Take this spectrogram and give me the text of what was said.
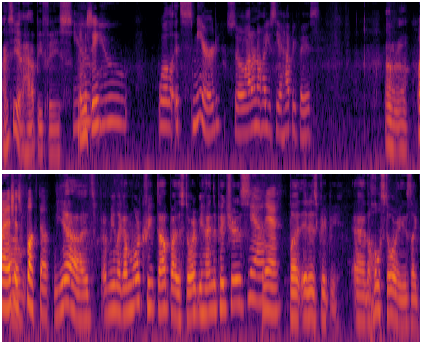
I see a happy face. You, Let me see. You well, it's smeared, so I don't know how you see a happy face. I don't know. Wow, that's just Um, fucked up. Yeah, it's. I mean, like I'm more creeped out by the story behind the pictures. Yeah. Yeah. But it is creepy. and the whole story is like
